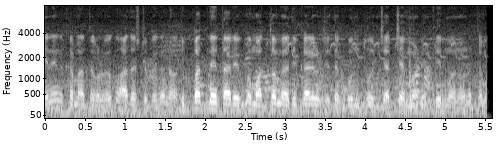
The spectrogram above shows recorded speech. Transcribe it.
ಏನೇನು ಕ್ರಮ ತಗೊಳ್ಬೇಕು ಆದಷ್ಟು ಬೇಗ ನಾವು ಇಪ್ಪತ್ತನೇ ತಾರೀಕು ಮತ್ತೊಮ್ಮೆ ಅಧಿಕಾರಿಗಳ ಜೊತೆ ಕುಂತು ಚರ್ಚೆ ಮಾಡಿ ತೀರ್ಮಾನವನ್ನು ತಗೊ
